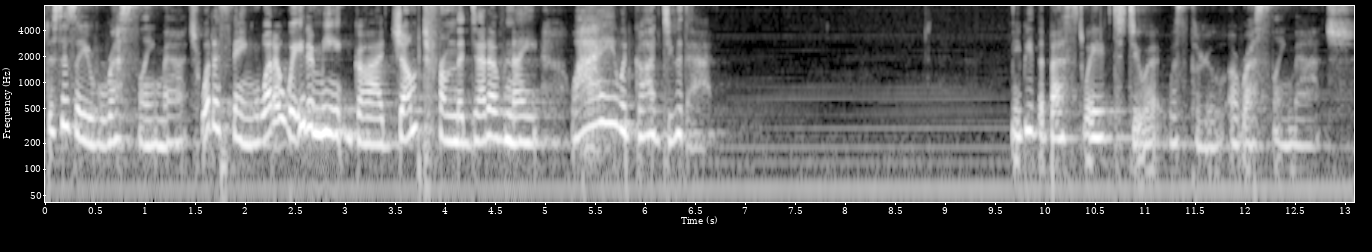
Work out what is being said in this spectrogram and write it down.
This is a wrestling match. What a thing. What a way to meet God, jumped from the dead of night. Why would God do that? Maybe the best way to do it was through a wrestling match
